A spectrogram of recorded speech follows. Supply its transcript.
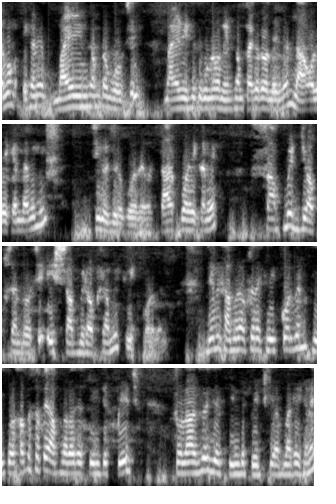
এবং এখানে মায়ের ইনকামটা বলছি, মায়ের যদি কোনো রকম ইনকাম থাকে তো লিখবেন না হলে এখানে আমি জিরো জিরো করে দেবেন তারপর এখানে সাবমিট যে অপশন রয়েছে, এই সাবমিট অপশন আপনি ক্লিক করবেন যে আপনি সাবমিট অপশনে ক্লিক করবেন ক্লিক করার সাথে সাথে আপনার কাছে তিনটে পেজ চলে আসবে, যে তিনটে পেজকে আপনাকে এখানে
